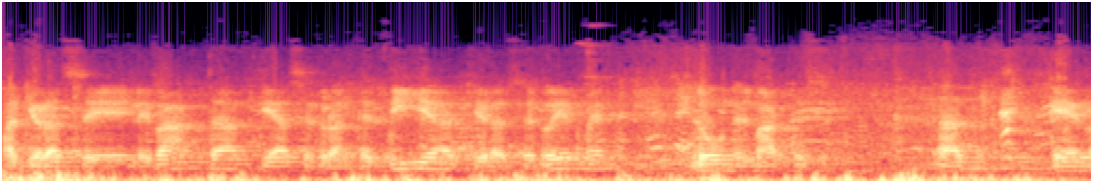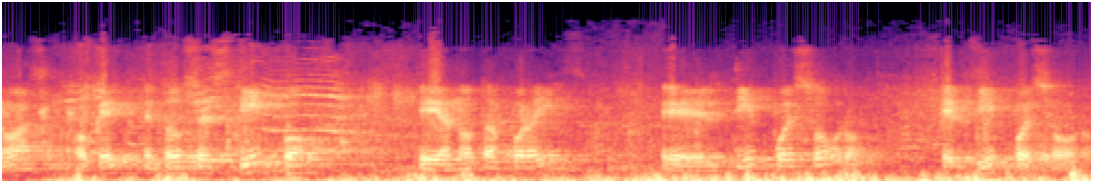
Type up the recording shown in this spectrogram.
a qué hora se levantan, qué hacen durante el día, a qué hora se duermen, lunes, martes, ah, que no hacen, ok, entonces tiempo, eh, anotan por ahí, el tiempo es oro, el tiempo es oro.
